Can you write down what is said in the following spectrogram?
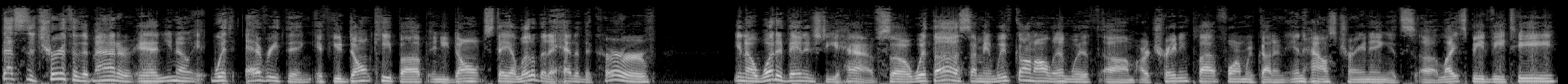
that's the truth of the matter. And, you know, with everything, if you don't keep up and you don't stay a little bit ahead of the curve, you know, what advantage do you have? So with us, I mean, we've gone all in with um, our training platform. We've got an in house training, it's uh, Lightspeed VT.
